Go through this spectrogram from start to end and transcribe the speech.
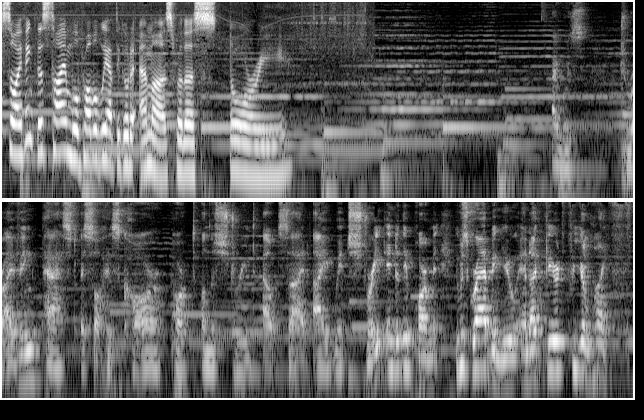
so I think this time we'll probably have to go to Emma's for the story. I was driving past, I saw his car parked on the street outside. I went straight into the apartment. He was grabbing you, and I feared for your life.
